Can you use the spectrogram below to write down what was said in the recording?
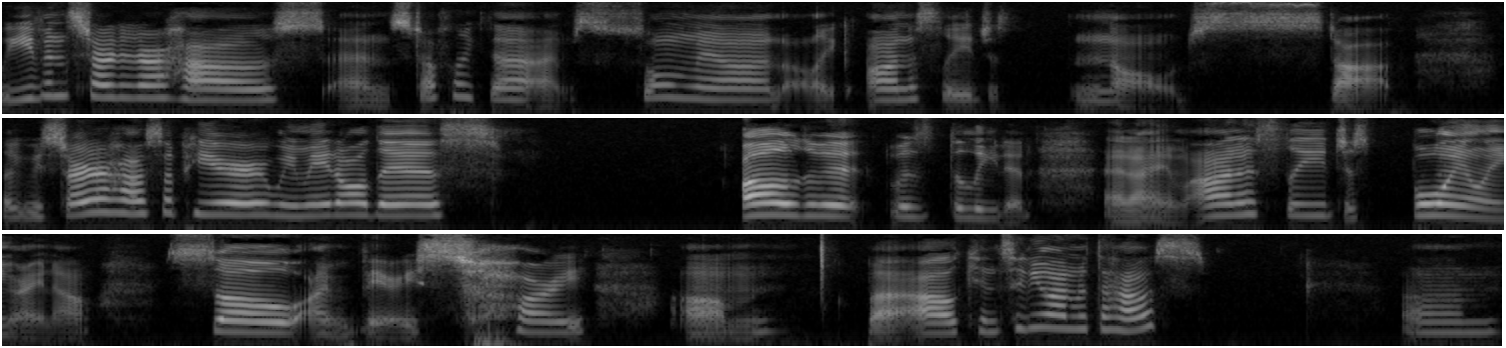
We even started our house and stuff like that. I'm so mad. Like, honestly, just, no, just stop. Like, we started our house up here. We made all this. All of it was deleted. And I am honestly just boiling right now. So, I'm very sorry. Um, but I'll continue on with the house. Um,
